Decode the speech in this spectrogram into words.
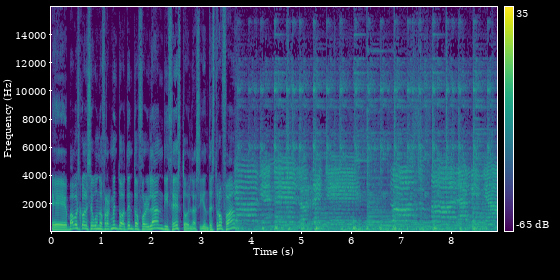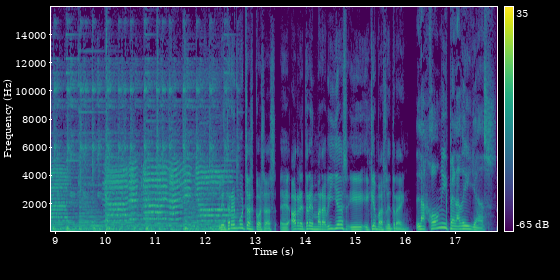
Eh, vamos con el segundo fragmento. Atento, Froilán. Dice esto en la siguiente estrofa. Ya Le traen muchas cosas. Eh, ahora le traen maravillas y, y ¿qué más le traen? Lajón y peladillas.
